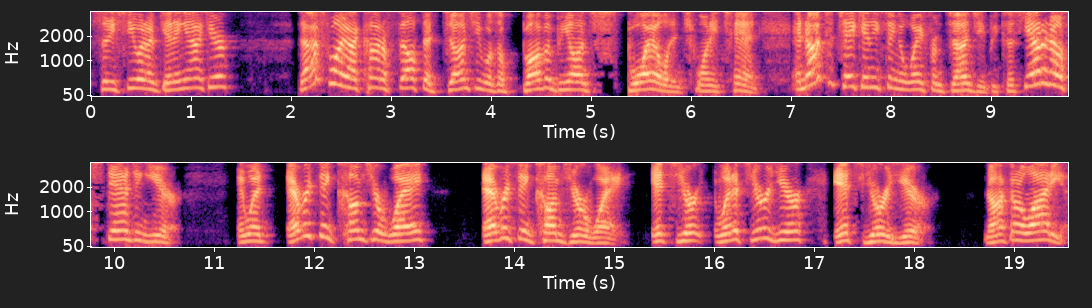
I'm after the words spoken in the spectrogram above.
So you see what I'm getting at here? That's why I kind of felt that Dungey was above and beyond spoiled in 2010. And not to take anything away from Dungey because he had an outstanding year. And when everything comes your way, everything comes your way. It's your when it's your year, it's your year. Not gonna lie to you.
